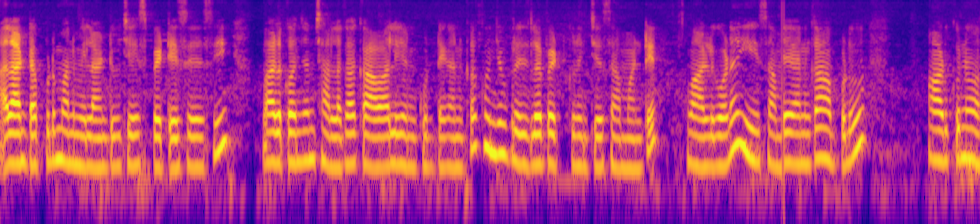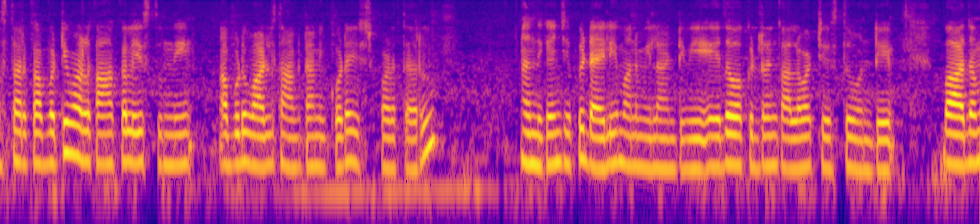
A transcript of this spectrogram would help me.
అలాంటప్పుడు మనం ఇలాంటివి చేసి పెట్టేసేసి వాళ్ళు కొంచెం చల్లగా కావాలి అనుకుంటే కనుక కొంచెం ఫ్రిడ్జ్లో పెట్టుకుని ఇచ్చేసామంటే వాళ్ళు కూడా ఈ సమయానికి అప్పుడు ఆడుకుని వస్తారు కాబట్టి వాళ్ళకి ఆకలి వేస్తుంది. అప్పుడు వాళ్ళు తాగడానికి కూడా ఇష్టపడతారు. అందుకని చెప్పి డైలీ మనం ఇలాంటివి ఏదో ఒక డ్రింక్ అలవాటు చేస్తూ ఉంటే బాదం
